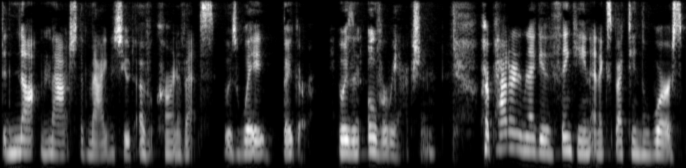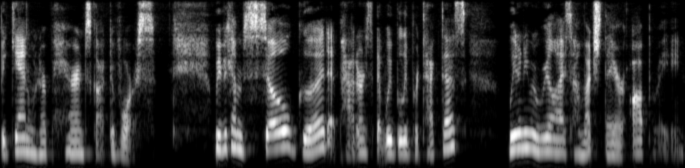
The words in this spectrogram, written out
did not match the magnitude of current events. It was way bigger. It was an overreaction. Her pattern of negative thinking and expecting the worst began when her parents got divorced. We become so good at patterns that we believe protect us, we don't even realize how much they are operating.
